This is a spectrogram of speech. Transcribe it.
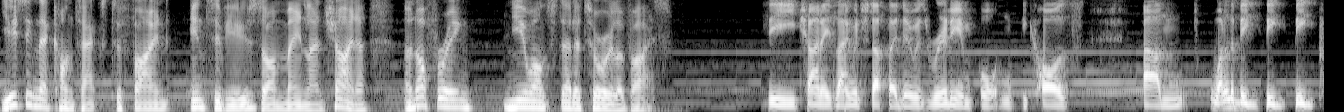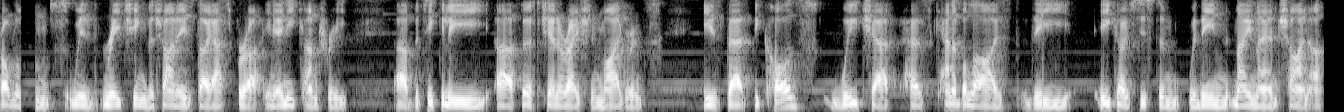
using their contacts to find interviews on mainland China and offering nuanced editorial advice. The Chinese language stuff they do is really important because um, one of the big, big, big problems with reaching the Chinese diaspora in any country, uh, particularly uh, first generation migrants, is that because WeChat has cannibalized the ecosystem within mainland China,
